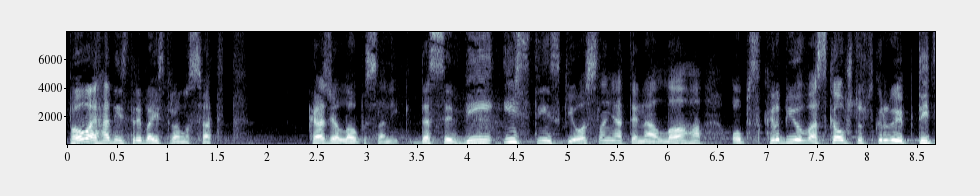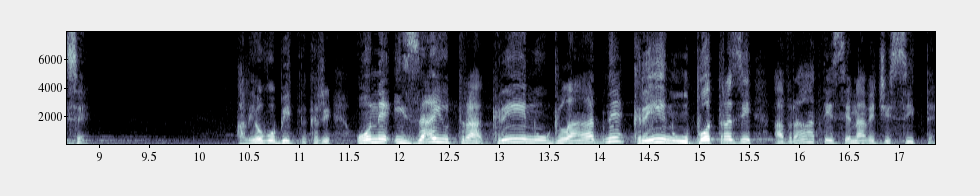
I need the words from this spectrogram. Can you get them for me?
pa ovaj hadis treba ispravno shvatiti kaže Allah poslanik, da se vi istinski oslanjate na Allaha, obskrbio vas kao što obskrbljuje ptice. Ali ovo bitno, kaže, one i zajutra krenu gladne, krenu u potrazi, a vrati se na veći site.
